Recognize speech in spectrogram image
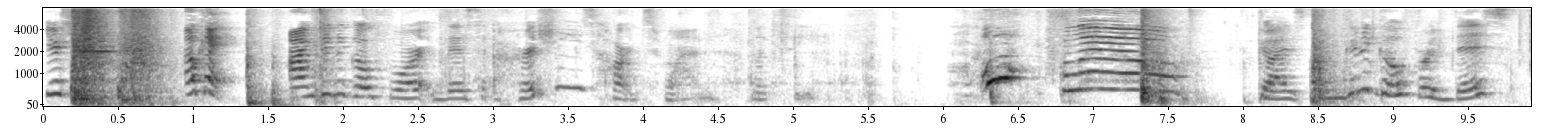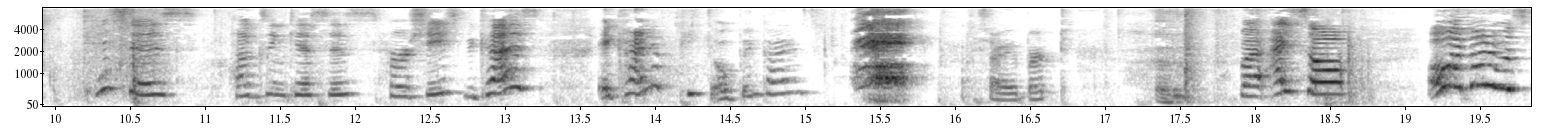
Your turn. Okay, I'm gonna go for this Hershey's Hearts one. Let's see. Oh, Blue! Guys, I'm gonna go for this Kisses, Hugs and Kisses Hershey's because it kind of peeked open, guys. Sorry, I burped. But I saw, oh, I thought it was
